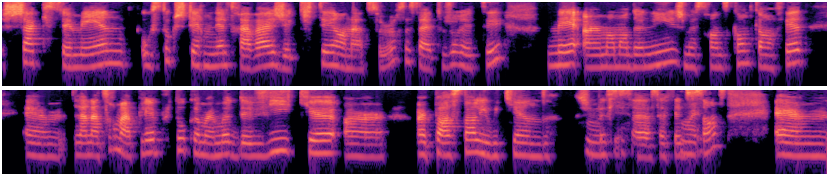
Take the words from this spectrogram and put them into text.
chaque semaine, aussitôt que je terminais le travail, je quittais en nature. Ça, ça a toujours été. Mais à un moment donné, je me suis rendu compte qu'en fait, euh, la nature m'appelait plutôt comme un mode de vie qu'un un passe-temps les week-ends. Je sais pas si ça, fait du sens. Euh,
